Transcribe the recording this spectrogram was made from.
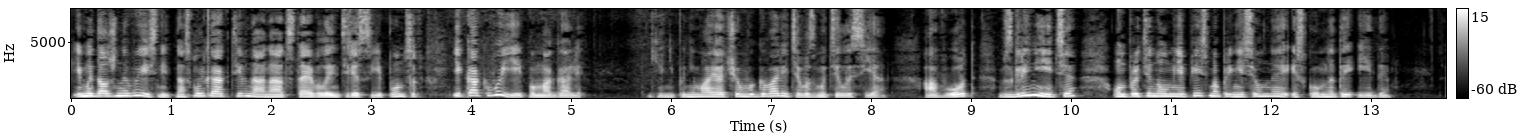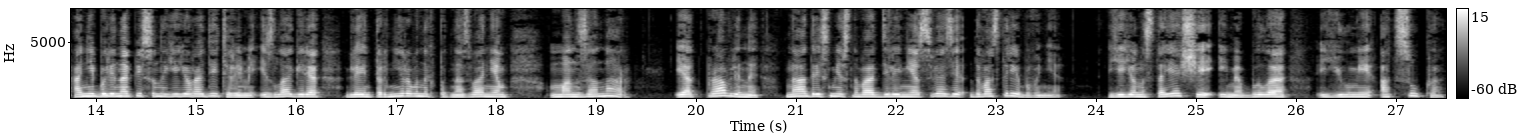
и мы должны выяснить, насколько активно она отстаивала интересы японцев и как вы ей помогали». «Я не понимаю, о чем вы говорите», — возмутилась я. «А вот, взгляните». Он протянул мне письма, принесенные из комнаты Иды. Они были написаны ее родителями из лагеря для интернированных под названием «Манзанар» и отправлены на адрес местного отделения связи до востребования. Ее настоящее имя было Юми Ацука.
